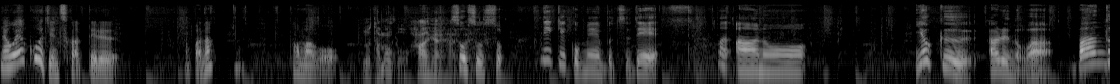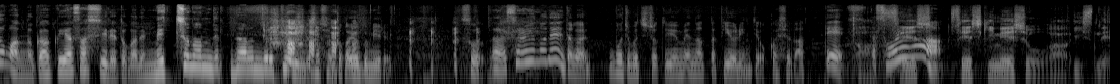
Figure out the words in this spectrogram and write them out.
名古屋コーチに使ってるのかな？卵を。の卵。はいはいはい。そうそうそう。で結構名物で、まああのよくあるのはバンドマンの楽屋差し入れとかでめっちゃ並んで並んでるピオリンの写真とかよく見る。そうだからそういうのでだからぼちぼちちょっと有名になったピオリンっていうお菓子があってあそれは正式名称がいいですね。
